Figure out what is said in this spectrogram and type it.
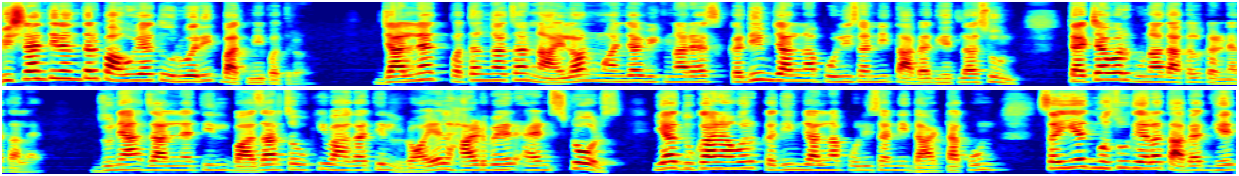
विश्रांतीनंतर पाहूयात उर्वरित बातमीपत्र. जालन्यात पतंगाचा नायलॉन मांजा विकणाऱ्यास कदीम जालना पोलिसांनी ताब्यात घेतला असून त्याच्यावर गुन्हा दाखल करण्यात आलाय. जुन्या जालन्यातील बाजार चौकी भागातील रॉयल हार्डवेअर अँड स्टोअर्स या दुकानावर कदीम जालना पोलिसांनी धाड टाकून सय्यद मसूद याला ताब्यात घेत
